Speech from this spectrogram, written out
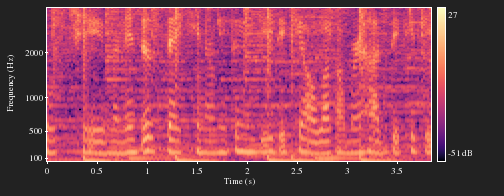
হচ্ছে মানে জাস্ট দেখেন, আমি তো নিজেই দেখে অবাক, আমার হাত দেখে যে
